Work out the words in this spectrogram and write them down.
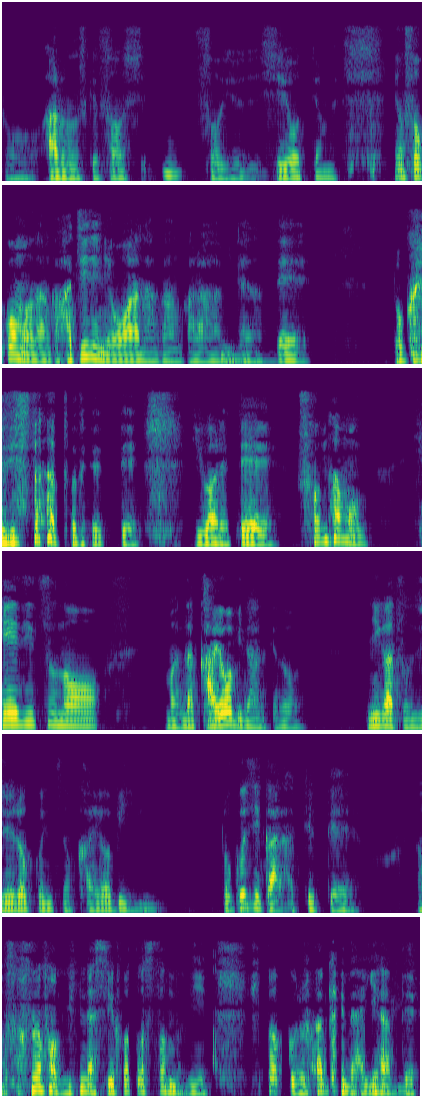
と、あるんですけど、そのし、うん。そういう、しようってお店。でもそこもなんか8時に終わらなあかんから、みたいなんで、6時スタートでって言われて、そんなもん、平日の、まあ、な、火曜日なんだけど、2月の16日の火曜日、6時からって言って、そんなもんみんな仕事しとんのに、人来るわけないやんって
